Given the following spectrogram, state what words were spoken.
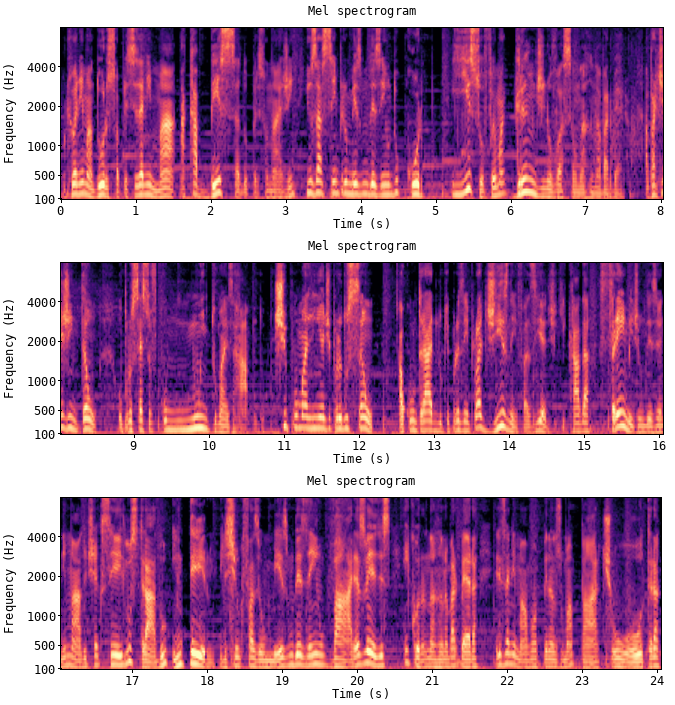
porque o animador só precisa animar a cabeça do personagem e usar sempre o mesmo desenho do corpo. E isso foi uma grande inovação na Hanna-Barbera. A partir de então, o processo ficou muito mais rápido, tipo uma linha de produção, ao contrário do que, por exemplo, a Disney fazia, de que cada frame de um desenho animado tinha que ser ilustrado inteiro. Eles tinham que fazer o mesmo desenho várias vezes, enquanto na Hanna-Barbera eles animavam apenas uma parte ou outra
